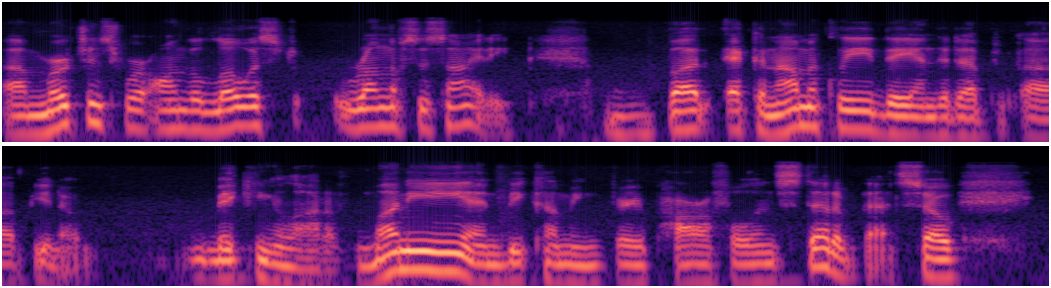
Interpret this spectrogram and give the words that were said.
Uh, merchants were on the lowest rung of society, but economically they ended up, uh, you know, making a lot of money and becoming very powerful instead of that. So,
